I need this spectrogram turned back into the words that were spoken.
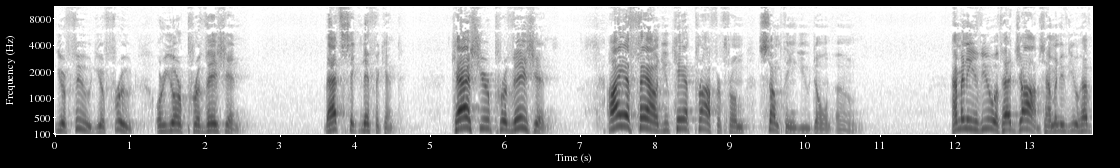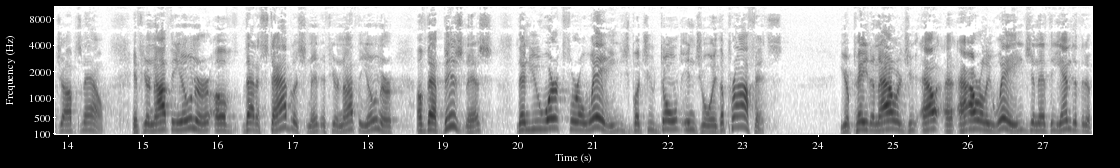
your food, your fruit, or your provision. That's significant. Cast your provision. I have found you can't profit from something you don't own. How many of you have had jobs? How many of you have jobs now? If you're not the owner of that establishment, if you're not the owner of that business, then you work for a wage, but you don't enjoy the profits. You're paid an uh, hourly wage, and at the end of the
